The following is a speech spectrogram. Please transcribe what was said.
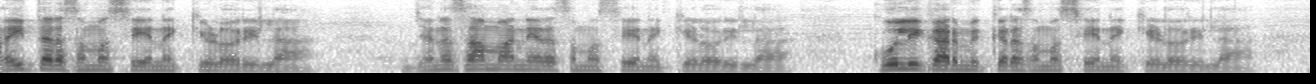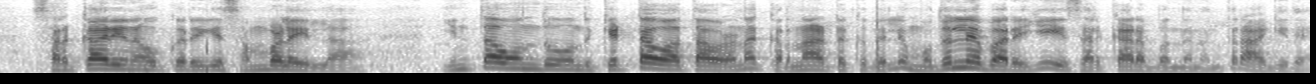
ರೈತರ ಸಮಸ್ಯೆಯನ್ನು ಕೇಳೋರಿಲ್ಲ, ಜನಸಾಮಾನ್ಯರ ಸಮಸ್ಯೆಯನ್ನು ಕೇಳೋರಿಲ್ಲ, ಕೂಲಿ ಕಾರ್ಮಿಕರ ಸಮಸ್ಯೆಯನ್ನು ಕೇಳೋರಿಲ್ಲ, ಸರ್ಕಾರಿ ನೌಕರಿಗೆ ಸಂಬಳ ಇಲ್ಲ. ಇಂಥ ಒಂದು ಒಂದು ಕೆಟ್ಟ ವಾತಾವರಣ ಕರ್ನಾಟಕದಲ್ಲಿ ಮೊದಲನೇ ಬಾರಿಗೆ ಈ ಸರ್ಕಾರ ಬಂದ ನಂತರ ಆಗಿದೆ.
